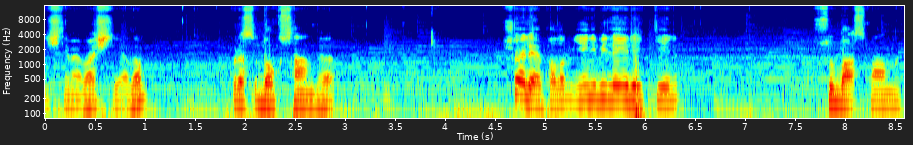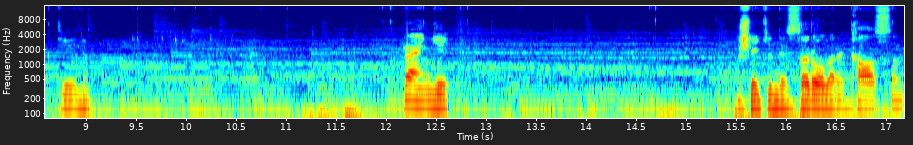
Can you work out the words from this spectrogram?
işleme başlayalım. Burası 90'dı. Şöyle yapalım. Yeni bir layer ekleyelim. Su basmanlık diyelim. Rengi bu şekilde sarı olarak kalsın.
